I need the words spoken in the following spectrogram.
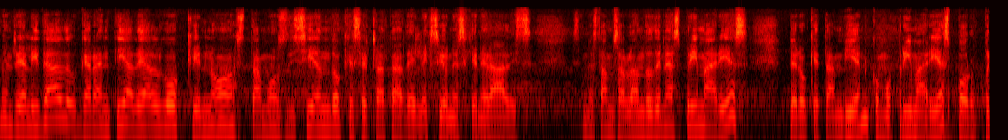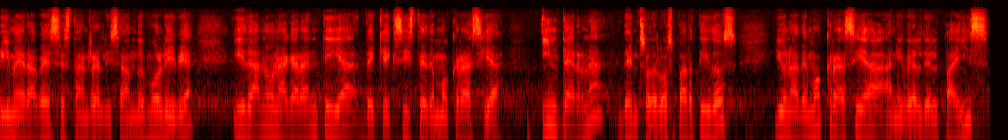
en realidad garantía de algo que no estamos diciendo que se trata de elecciones generales, sino estamos hablando de unas primarias, pero que también como primarias por primera vez se están realizando en Bolivia y dan una garantía de que existe democracia interna dentro de los partidos y una democracia a nivel del país.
